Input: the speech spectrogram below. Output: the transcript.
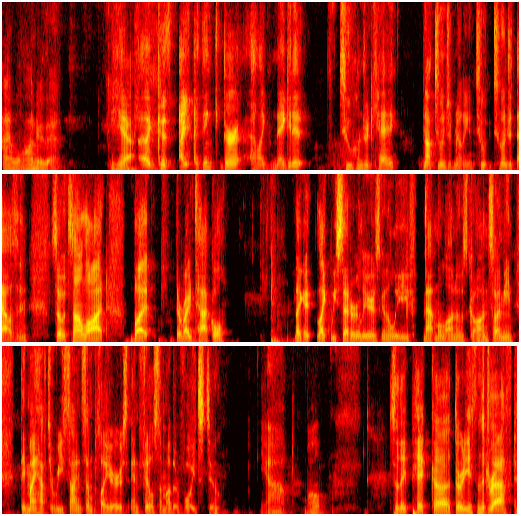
I will honor that. Yeah, uh, because I, I think they're at like negative 200K, not 200 million, two, 200,000. So it's not a lot, but the right tackle, like like we said earlier, is going to leave. Matt Milano's gone. So, I mean, they might have to re sign some players and fill some other voids too. Yeah. Well, So they pick uh, 30th in the draft.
